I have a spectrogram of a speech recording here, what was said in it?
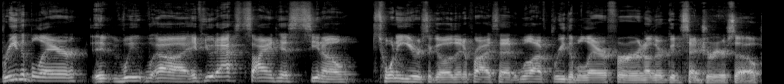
breathable air. If we, uh, if you had asked scientists, you know, twenty years ago, they'd have probably said we'll have breathable air for another good century or so.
